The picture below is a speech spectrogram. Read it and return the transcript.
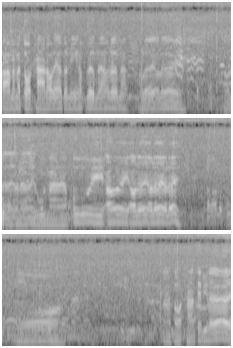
ปลามันมาตอดขาเราแล้วตอนนี้ครับเริ่มแล้วเริ่มแล้วเอาเลยเอาเลยเอาเลยเอาเลยโอ้ยมาแล้วครับโอ้ยเอ้ยเอาเลยเอาเลยเอาเลยโอ้ปลาตอดขาเต็มเลย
